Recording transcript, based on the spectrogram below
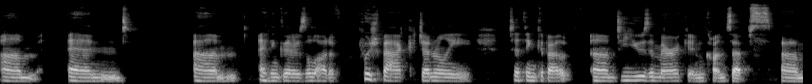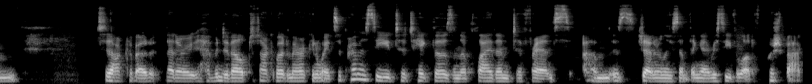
Um, and um, i think there's a lot of pushback generally to think about um, to use american concepts um, to talk about that are have been developed to talk about American white supremacy to take those and apply them to France um, is generally something I receive a lot of pushback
